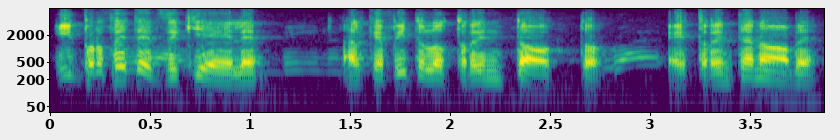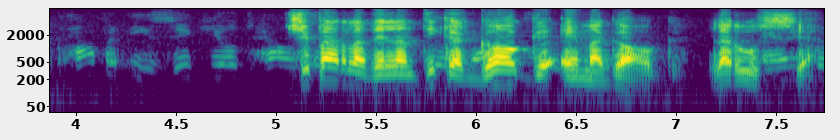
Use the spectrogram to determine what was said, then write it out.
Il profeta Ezechiele, al capitolo 38 e 39, ci parla dell'antica Gog e Magog, la Russia,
